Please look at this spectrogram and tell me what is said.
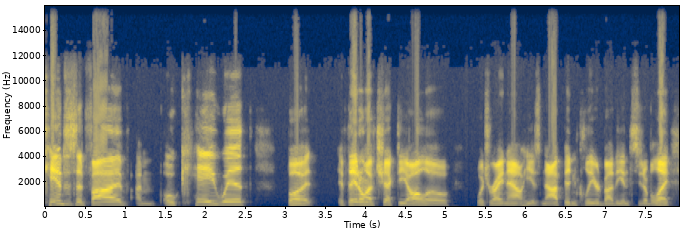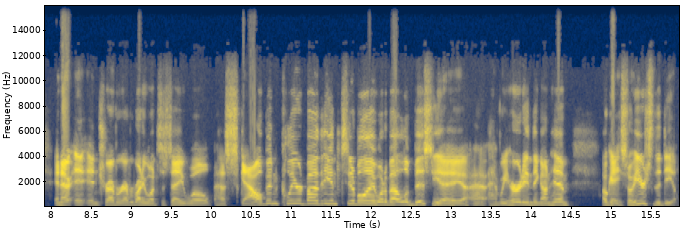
Kansas at five, I'm okay with, but if they don't have Cheick Diallo, which right now he has not been cleared by the NCAA, and and, and Trevor, everybody wants to say, well, has Skal been cleared by the NCAA? What about Labissiere? Have we heard anything on him? Okay, so here's the deal.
